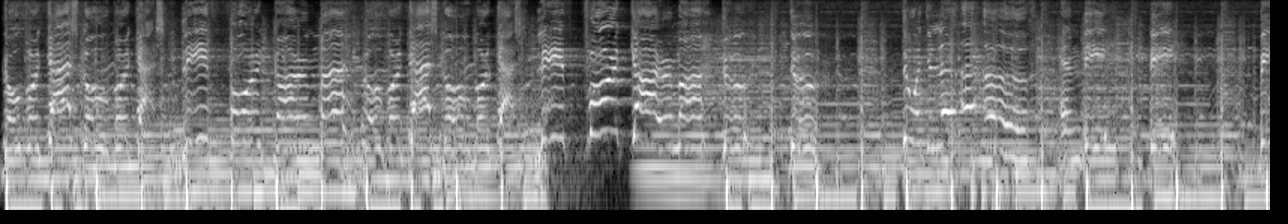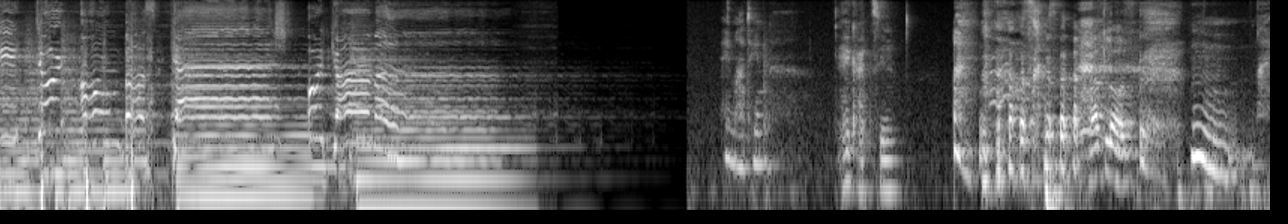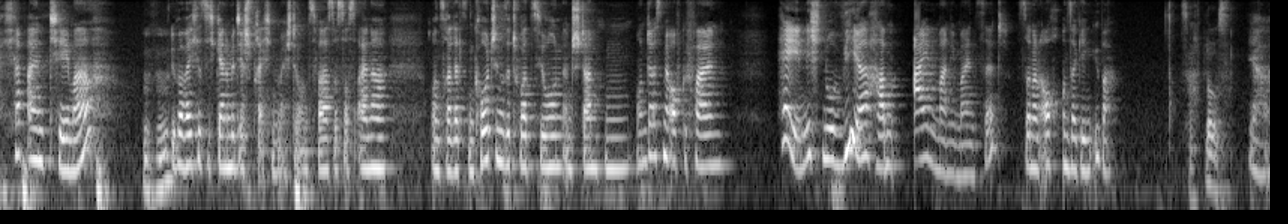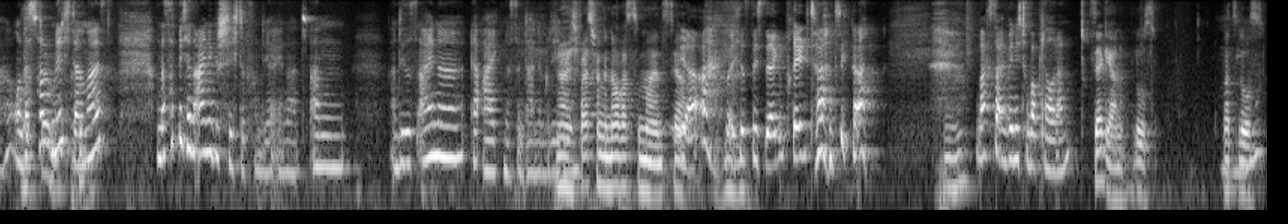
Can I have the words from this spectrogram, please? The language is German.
Go for cash, go for cash, live for karma. Go for cash, go for cash, live for karma. Do, do, do what you love and be, be, be your own boss. Cash or karma. Hey Martin, Hey Katzi. was, los? ich habe ein Thema, über welches ich gerne mit dir sprechen möchte. Und zwar ist es aus einer unserer letzten Coaching-Situationen entstanden. Und da ist mir aufgefallen, hey, nicht nur wir haben ein Money-Mindset, sondern auch unser Gegenüber. Sag bloß. Ja, und Das das, hat mich damals, und das hat mich an eine Geschichte von dir erinnert, an, an dieses eine Ereignis in deinem Leben. Ja, ich weiß schon genau, was du meinst, ja. Ja, welches dich sehr geprägt hat. Ja. Mhm. Magst du ein wenig drüber plaudern? Sehr gerne. Los. Was los?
